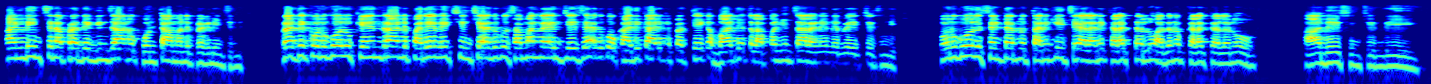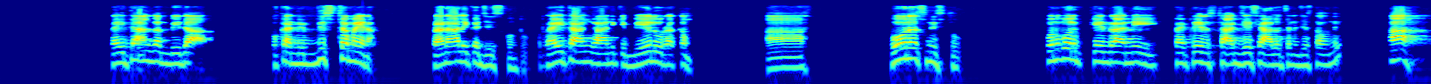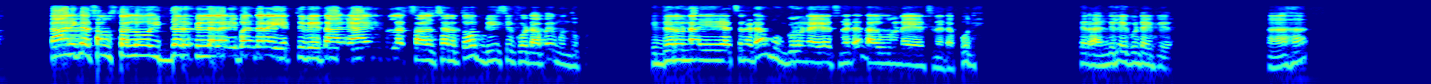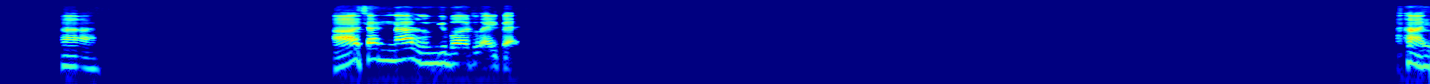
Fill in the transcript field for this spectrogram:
పండించిన ప్రతి గింజను కొంటామని ప్రకటించింది. ప్రతి కొనుగోలు కేంద్రాన్ని పర్యవేక్షించేందుకు సమన్వయం చేసేందుకు ఒక అధికారికి ప్రత్యేక బాధ్యతలు అప్పగించాలని నిర్ణయించేసింది. కొనుగోలు సెంటర్ను తనిఖీ చేయాలని కలెక్టర్లు అదనపు కలెక్టర్లను ఆదేశించింది. రైతాంగం మీద ఒక నిర్దిష్టమైన ప్రణాళిక చేసుకుంటూ రైతాంగానికి మేలు రకం ఆ బోనస్ నిస్తూ కొనుగోలు కేంద్రాన్ని ప్రక్రియను స్టార్ట్ చేసే ఆలోచన చేస్తూ ఉంది. ఆ స్థానిక సంస్థల్లో ఇద్దరు పిల్లల నిబంధన ఎత్తివేత న్యాయ నిపుణుల సూచనతో బీసీ కోటాపై ముందుకు. ఇద్దరున్నా వేయచ్చునట ముగ్గురున్నా వేయచ్చునట నలుగురున్నా వేయచ్చునట పోనీ. సరే అంది లేకుండా అయిపోయారు. ఆహా. ఆచన్న లొంగిబాటు అయిపోయా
